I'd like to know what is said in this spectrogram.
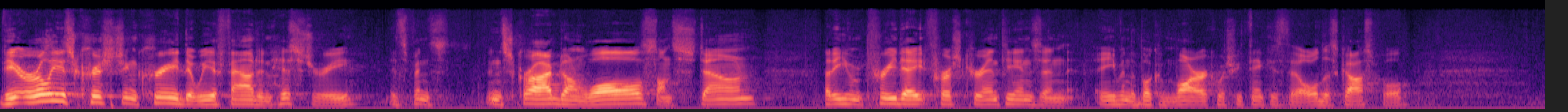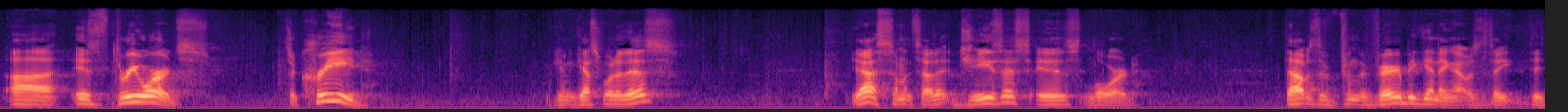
The earliest Christian creed that we have found in history, it's been inscribed on walls, on stone, that even predate 1 Corinthians and even the book of Mark, which we think is the oldest gospel, uh, is three words. It's a creed. You can guess what it is? Yes, someone said it. Jesus is Lord. That was the, from the very beginning, that was the, the,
